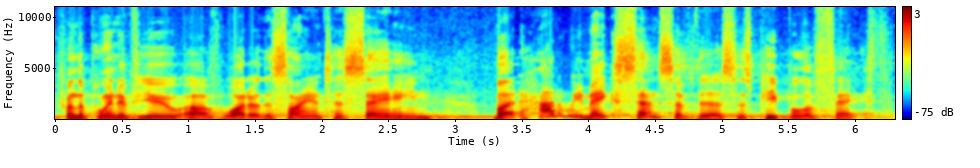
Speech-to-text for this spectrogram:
from the point of view of what are the scientists saying, but how do we make sense of this as people of faith?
